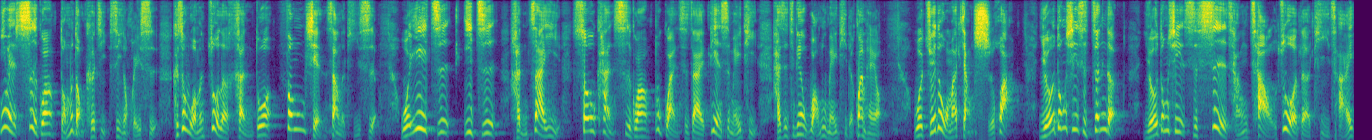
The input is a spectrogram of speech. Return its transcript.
因为视光懂不懂科技是一种回事，可是我们做了很多风险上的提示。我一直一直很在意收看视光，不管是在电视媒体还是今天网络媒体的观众朋友，我觉得我们要讲实话，有的东西是真的，有的东西是市场炒作的题材。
